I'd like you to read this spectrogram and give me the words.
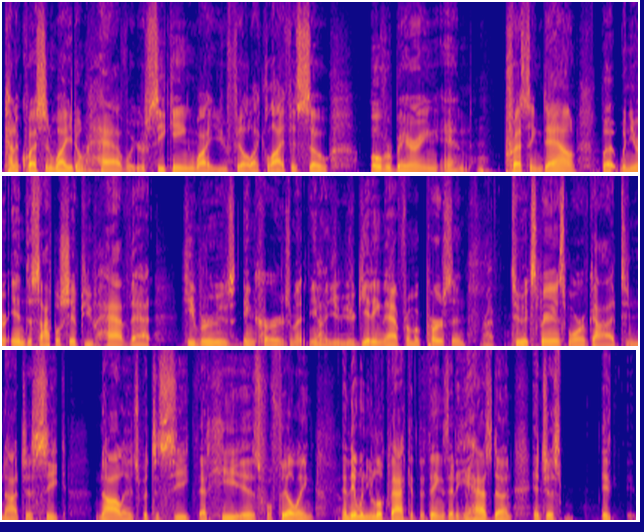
kind of question why you don't have what you're seeking, why you feel like life is so overbearing and mm-hmm. pressing down. But when you're in discipleship, you have that Hebrews encouragement. You know, you- you're getting that from a person Right. To experience more of God, to not just seek knowledge, but to seek that He is fulfilling. And then when you look back at the things that He has done, it just it it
